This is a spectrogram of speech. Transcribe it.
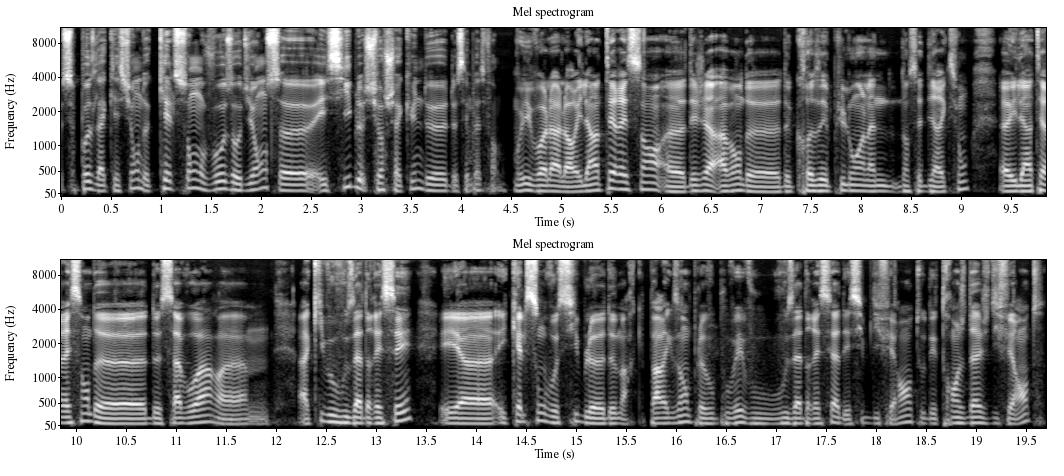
se pose la question de quelles sont vos audiences euh, et cibles sur chacune de, de ces plateformes. Oui, voilà. Alors, il est intéressant, euh, déjà, avant de, de creuser plus loin là- dans cette direction, euh, il est intéressant de, de savoir euh, à qui vous vous adressez et, euh, et quelles sont vos cibles de marque. Par exemple, vous pouvez vous, vous adresser à des cibles différentes ou des tranches d'âge différentes.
